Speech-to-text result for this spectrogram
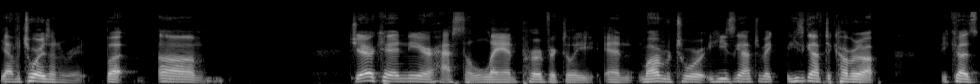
Yeah, Vettori's underrated. But um Jared Cannonier has to land perfectly, and Marvin Vettori, he's gonna have to make, he's gonna have to cover it up, because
